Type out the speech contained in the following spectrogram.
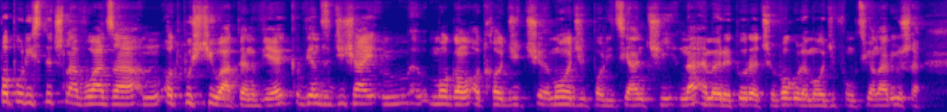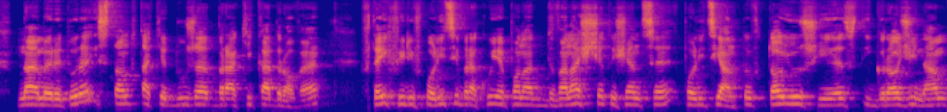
Populistyczna władza mm, odpuściła ten wiek, więc dzisiaj mm, mogą odchodzić młodzi policjanci na emeryturę, czy w ogóle młodzi funkcjonariusze na emeryturę, i stąd takie duże braki kadrowe. W tej chwili w policji brakuje ponad 12 tysięcy policjantów. To już jest i grozi nam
